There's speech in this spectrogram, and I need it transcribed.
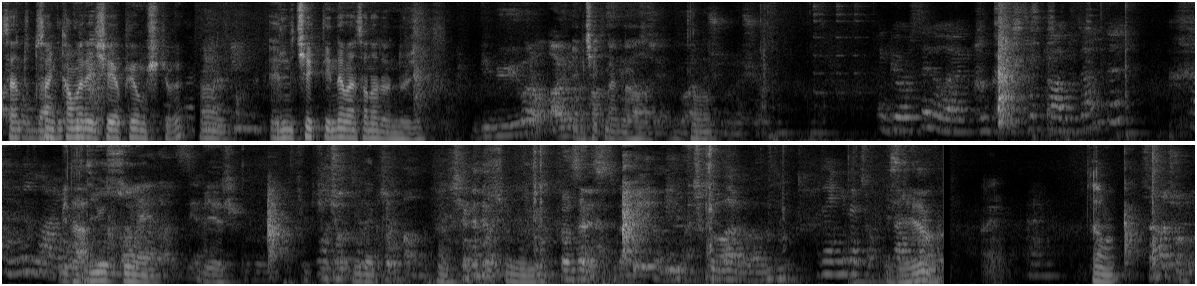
Sen tutsan kamerayı şey yapıyormuş gibi. Elini çektiğinde ben sana döndüreceğim. bir büyüğü var ama aynı Beni çekmen lazım. Tamam. E, Görsel olarak bu çok daha güzel de. Tamam, Bir daha. Diyorsun. Yaparız ya. Bir. Bir dakika. Şimdi Rengi de çok güzel. İzleyelim mi? Aynen. Tamam. Sen aç onu.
